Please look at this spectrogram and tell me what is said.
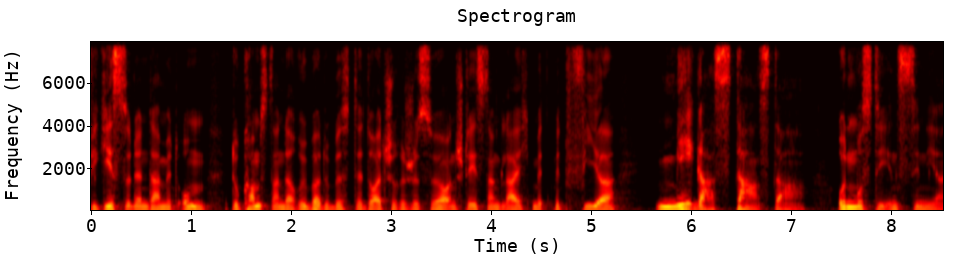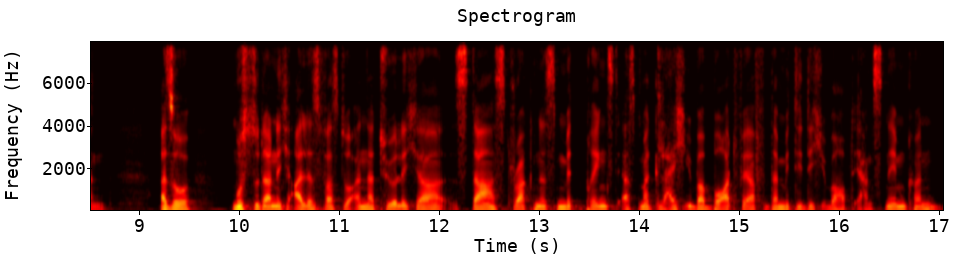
wie gehst du denn damit um? Du kommst dann darüber, du bist der deutsche Regisseur und stehst dann gleich mit, mit vier Megastars da und musst die inszenieren. Also Musst du da nicht alles, was du an natürlicher Starstruckness mitbringst, erstmal gleich über Bord werfen, damit die dich überhaupt ernst nehmen können?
